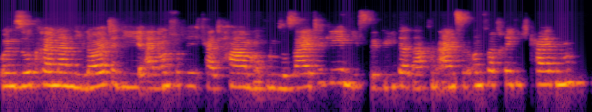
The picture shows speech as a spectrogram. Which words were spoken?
Und so können dann die Leute, die eine Unverträglichkeit haben, auf unsere Seite gehen, die ist gegliedert nach den einzelnen Unverträglichkeiten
